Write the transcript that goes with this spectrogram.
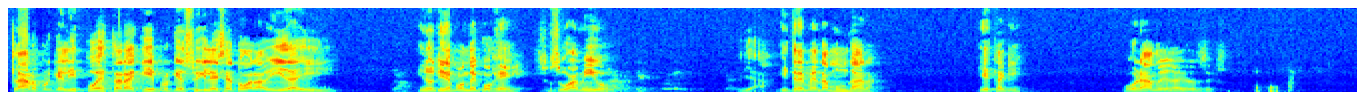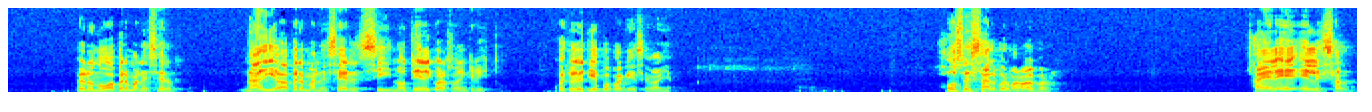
Claro, porque Liz puede estar aquí porque es su iglesia toda la vida y, no tiene por dónde coger. Son sus amigos. Ya. Y tremenda mundana. Y está aquí. Orando y en el sexo. Pero no va a permanecer. Nadie va a permanecer si no tiene el corazón en Cristo. Cuestión de tiempo para que se vaya. José es salvo, hermano Álvaro. O sea, él, es salvo.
